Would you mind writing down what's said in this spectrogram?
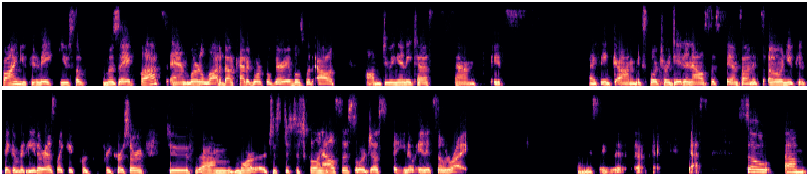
fine. You can make use of mosaic plots and learn a lot about categorical variables without um, doing any tests. Um, it's I think um, exploratory data analysis stands on its own. You can think of it either as like a pre precursor to um, more to statistical analysis or just, you know, in its own right. I'm missing that. Okay, yes. So um,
